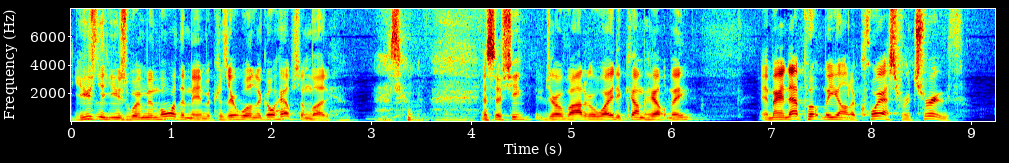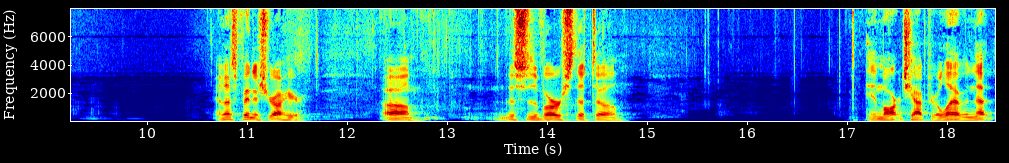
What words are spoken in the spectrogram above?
usually use women more than men because they're willing to go help somebody. and so she drove out of her way to come help me. And man, that put me on a quest for truth. And let's finish right here. Um, this is a verse that uh, in Mark chapter 11, that,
